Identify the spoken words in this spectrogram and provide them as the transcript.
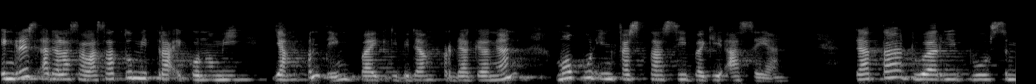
Inggris adalah salah satu mitra ekonomi yang penting baik di bidang perdagangan maupun investasi bagi ASEAN. Data 2019,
